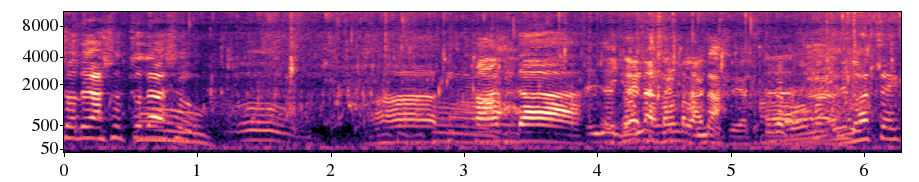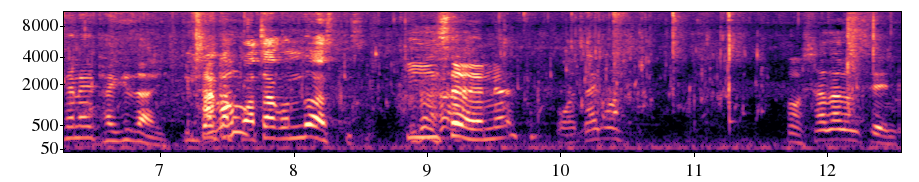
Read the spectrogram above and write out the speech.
চলো আসো চলে আসো। এখানেই থাকি যায়। কিন্তু পচা গন্ধ আসতেছে। অসাধারণ সেন্ট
